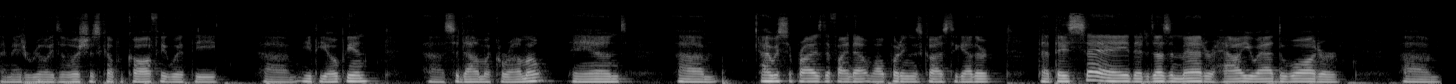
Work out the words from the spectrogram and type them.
I made a really delicious cup of coffee with the um, Ethiopian uh, Sidama Karamo, and um, I was surprised to find out while putting this class together that they say that it doesn't matter how you add the water. Um,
